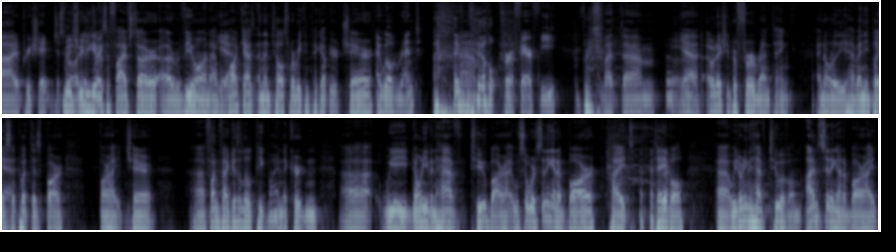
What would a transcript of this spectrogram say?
I'd appreciate just Make a- sure you give quick- us a five star uh, review on Apple Yeah. Podcasts, and then tell us where we can pick up your chair. I will rent I um, will. for a fair fee, but um, yeah. Uh, I would actually prefer renting. I don't really have any place Yeah. to put this bar bar height chair. Uh, fun fact, just a little peek behind the curtain. Uh, we don't even have two bar height. So we're sitting at a bar height table. Uh, we don't even have two of them. I'm sitting on a bar height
